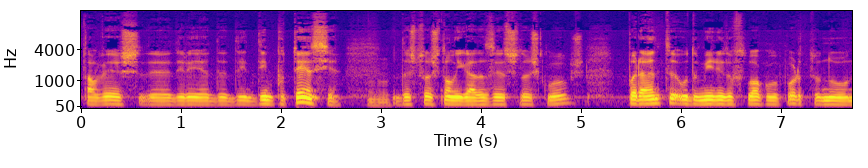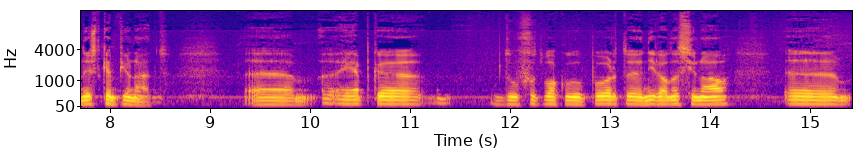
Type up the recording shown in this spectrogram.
talvez, de, diria, de, de, de impotência uhum. das pessoas que estão ligadas a esses dois clubes, perante o domínio do Futebol Clube Porto no, neste campeonato. Uh, a época do Futebol Clube Porto a nível nacional uh,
